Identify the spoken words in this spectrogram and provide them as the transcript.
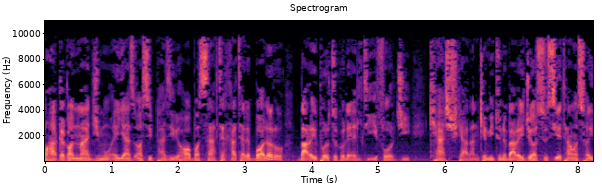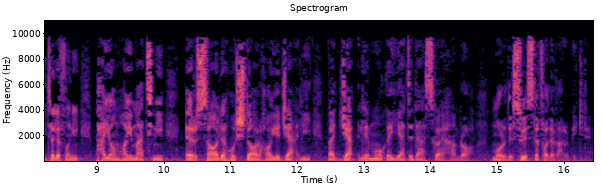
محققان مجموعه ای از آسیب پذیری ها با سطح خطر بالا رو برای پروتکل LTE 4G کشف کردن که می‌تونه برای جاسوسی تماس های تلفنی، پیام های متنی، ارسال هشدارهای جعلی و جعل موقعیت دستگاه همراه مورد سوء استفاده قرار بگیره.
